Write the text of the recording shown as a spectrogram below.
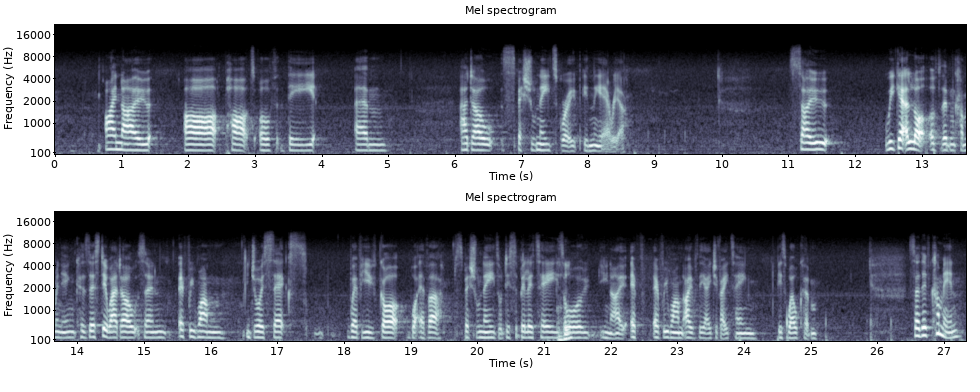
I know, are part of the um, adult special needs group in the area. So, we get a lot of them coming in because they're still adults and everyone enjoys sex, whether you've got whatever special needs or disabilities or, you know, ev- everyone over the age of 18 is welcome. So they've come in.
